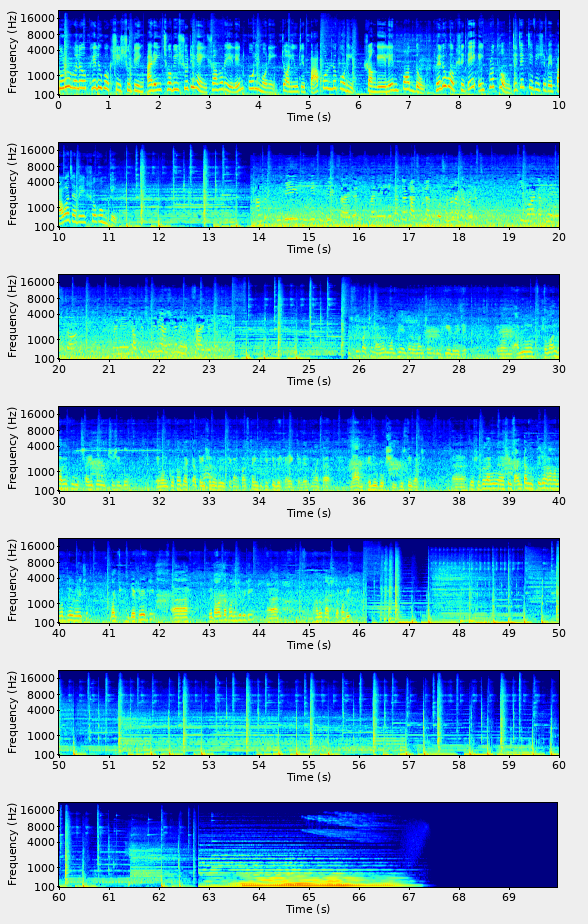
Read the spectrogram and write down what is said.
হলো ফেলু বক্সির শুটিং আর এই ছবির শুটিং এই শহরে এলেন পরিমণি। টলিউডে পা পড়ল পরীর। সঙ্গে এলেন পদ্ম। ফেলু বক্সিতে এই প্রথম ডিটেকটিভ হিসেবে পাওয়া যাবে সোহমকে। আমি খুবই খুবই খুবই এক্সাইটেড মানে এখানকার কাজগুলো এত গোছানো লাগে আমার কাছে। টিম ওয়ার্ক এত ভেরি স্ট্রং মানে সব কিছু মিলিয়ে আসলে আমি এক্সাইটেড বুঝতেই পারছ নামের মধ্যে একটা রোমাঞ্চ লুকিয়ে রয়েছে। এবং আমিও সমানভাবে খুব উৎসাহিত, উচ্ছ্বসিত এবং কোথাও তো একটা টেনশনও রয়েছে, কারণ ফার্স্ট টাইম ডিটেকটিভের ক্যারেক্টার এরকম একটা নাম, ফেলু বক্সি, বুঝতেই পারছ। তো সুতরাং সেই টান টান উত্তেজনা আমার মধ্যেও রয়েছে but definitely with all the positivity ভালো কাজ তো হবেই।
